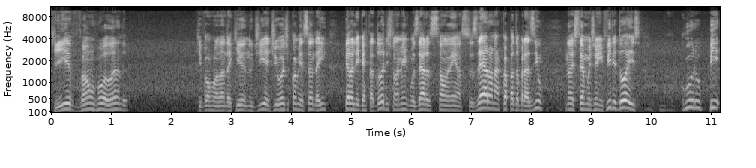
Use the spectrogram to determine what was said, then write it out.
que vão rolando. Que vão rolando aqui no dia de hoje, começando aí pela Libertadores, Flamengo 0, São Lourenço 0. Na Copa do Brasil, nós temos Joinville 2, Gurupi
